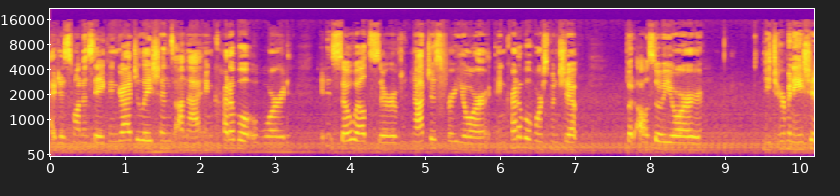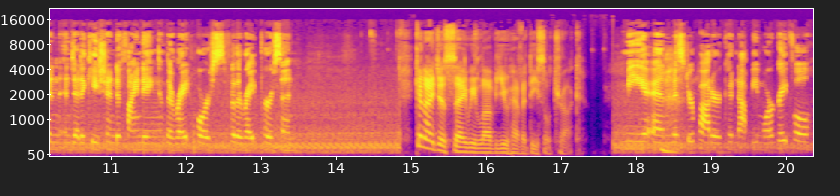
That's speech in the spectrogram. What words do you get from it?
I just want to say congratulations on that incredible award. It is so well deserved, not just for your incredible horsemanship, but also your determination and dedication to finding the right horse for the right person. Can I just say we love you have a diesel truck? Me and Mr. Potter could not be more grateful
